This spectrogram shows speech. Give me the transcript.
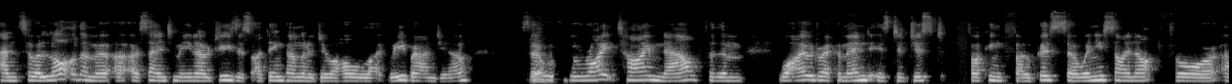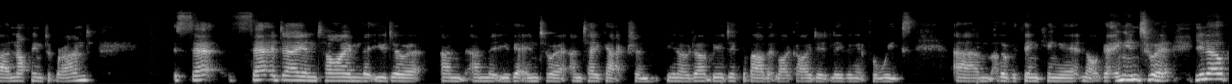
and so a lot of them are, are saying to me, you know, Jesus, I think I'm going to do a whole like rebrand, you know. So yeah. the right time now for them. What I would recommend is to just fucking focus. So when you sign up for uh, Nothing to Brand, set set a day and time that you do it and and that you get into it and take action. You know, don't be a dick about it like I did, leaving it for weeks um, overthinking it, not getting into it. You know,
